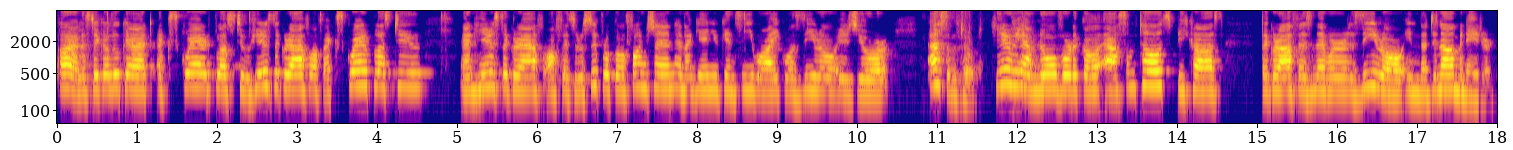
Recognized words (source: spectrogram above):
All right, let's take a look at x squared plus 2. Here's the graph of x squared plus 2. And here's the graph of its reciprocal function. And again, you can see y equals 0 is your asymptote. Here we have no vertical asymptotes because the graph is never 0 in the denominator.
